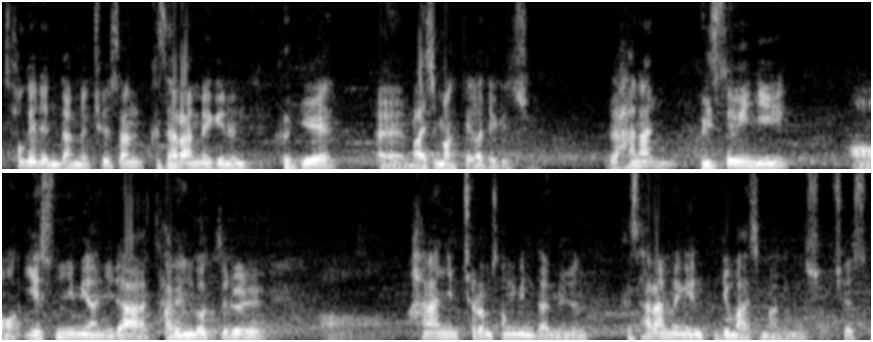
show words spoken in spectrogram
서게 된다면 최소한 그 사람에게는 그게 에, 마지막 때가 되겠죠. 하나 그리스도인이 어, 예수님이 아니라 다른 것들을 어, 하나님처럼 섬긴다면 그 사람에게는 그게 마지막인 것이죠 최소.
